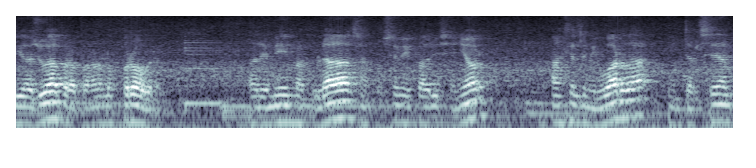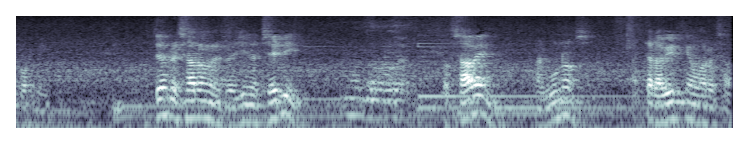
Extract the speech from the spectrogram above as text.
pido ayuda para ponerlos por obra. Madre mía Inmaculada, San José mi Padre y Señor, Ángel de mi guarda, intercedan por mí. ¿Ustedes rezaron el Regina Cheli? ¿Lo saben? ¿Algunos? Hasta la Virgen vamos a rezar.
